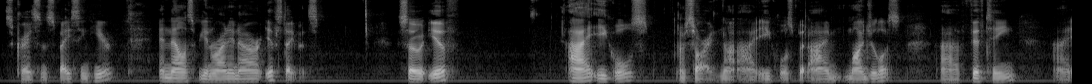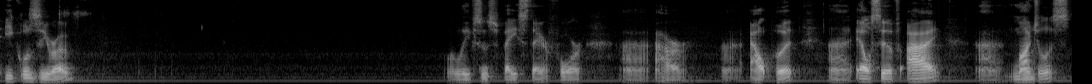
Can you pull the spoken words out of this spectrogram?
Let's create some spacing here. And now let's begin writing our if statements. So if i equals, I'm sorry, not i equals, but i modulus uh, 15 uh, equals 0, We'll leave some space there for uh, our uh, output. Uh, else if i modulus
